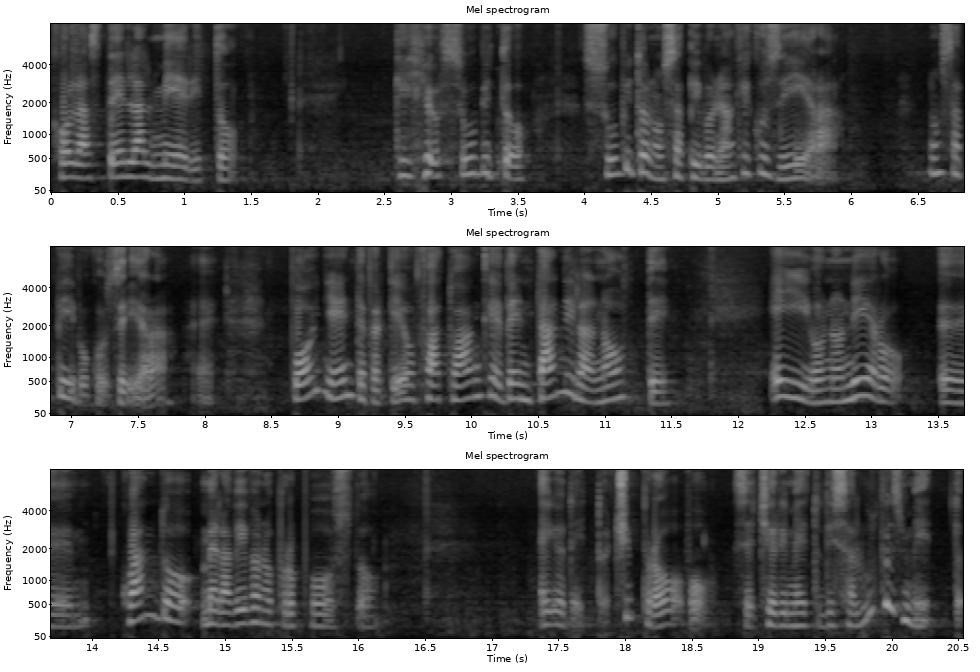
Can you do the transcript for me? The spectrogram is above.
con la stella al merito, che io subito subito non sapevo neanche cos'era, non sapevo cos'era. Eh. Poi niente, perché ho fatto anche vent'anni la notte e io non ero, eh, quando me l'avevano proposto, e io ho detto ci provo, se ci rimetto di salute smetto,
